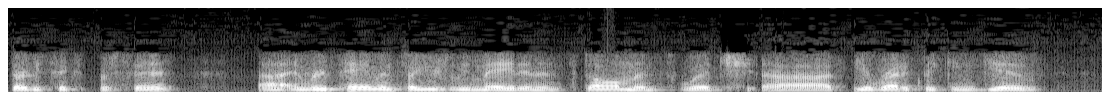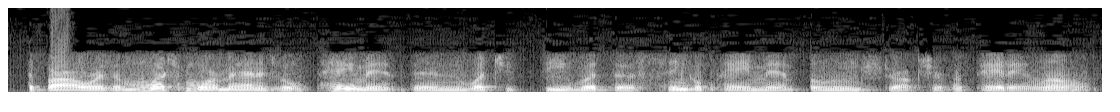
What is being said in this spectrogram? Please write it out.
36%, uh, and repayments are usually made in installments, which uh, theoretically can give the borrowers a much more manageable payment than what you see with a single payment balloon structure of a payday loan.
